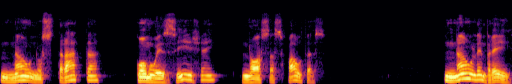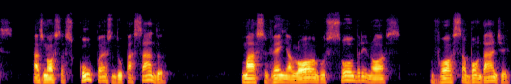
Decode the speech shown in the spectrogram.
não nos trata como exigem nossas faltas. Não lembreis as nossas culpas do passado, mas venha logo sobre nós vossa bondade,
